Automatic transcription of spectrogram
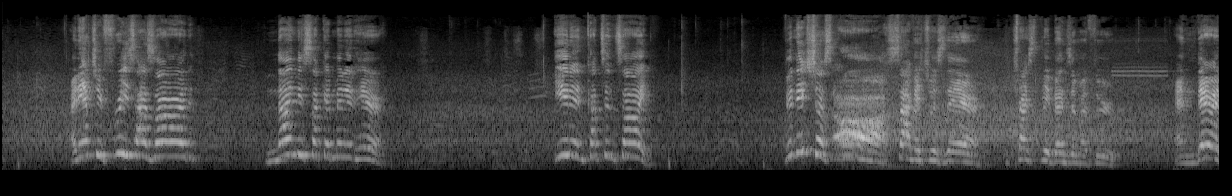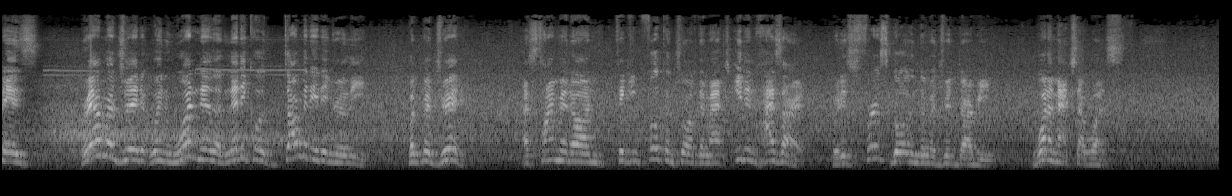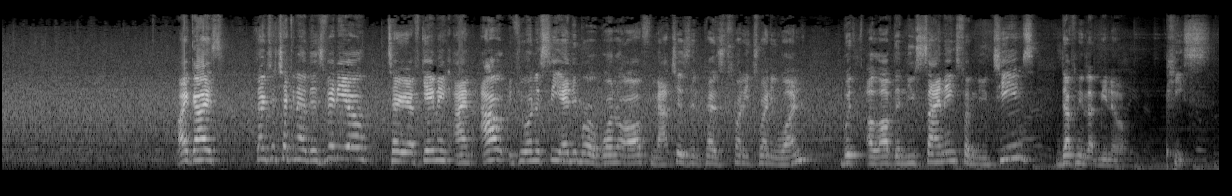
And he actually frees Hazard. 92nd minute here. Eden cuts inside. Vinicius. Oh, Savic was there. He tries to play Benzema through. And there it is. Real Madrid win 1-0. Atletico dominating early. But Madrid, as time went on, taking full control of the match. Eden Hazard with his first goal in the Madrid derby. What a match that was. Alright guys, thanks for checking out this video. Terry F Gaming, I'm out. If you want to see any more one-off matches in PES 2021 with a lot of the new signings from new teams, definitely let me know. Peace.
